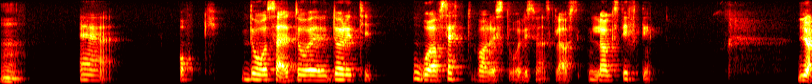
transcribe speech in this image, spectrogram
Mm. Eh, då, så här, då, är, då är det typ oavsett vad det står i svensk lagstiftning. Ja,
